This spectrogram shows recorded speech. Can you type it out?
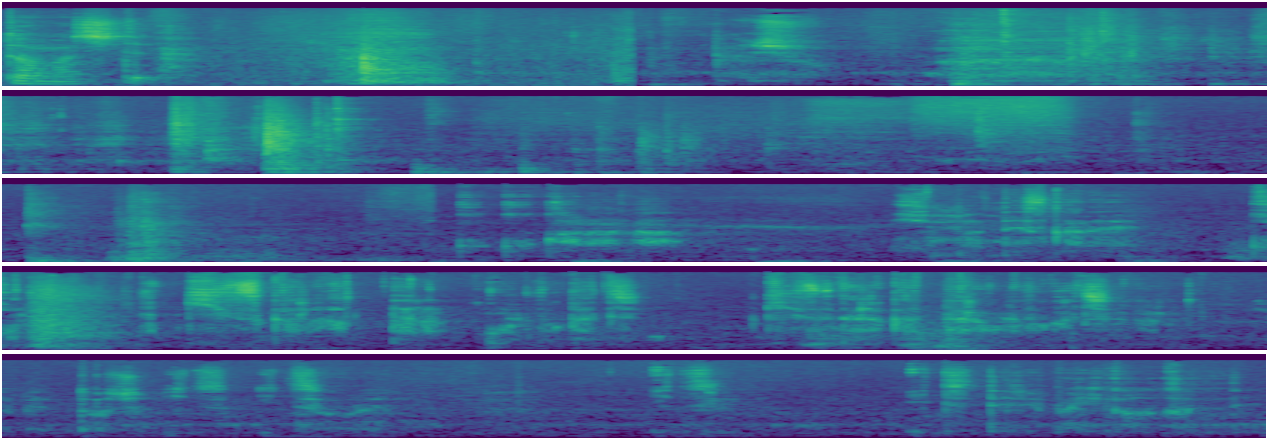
だ、マジで。よいしょ。ここからが本番ですかねこれ気づかなかったら俺の勝ち気づかなかったら俺の勝ちだからやべどうしよういついつ俺いついつ出ればいいか分かんねえ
